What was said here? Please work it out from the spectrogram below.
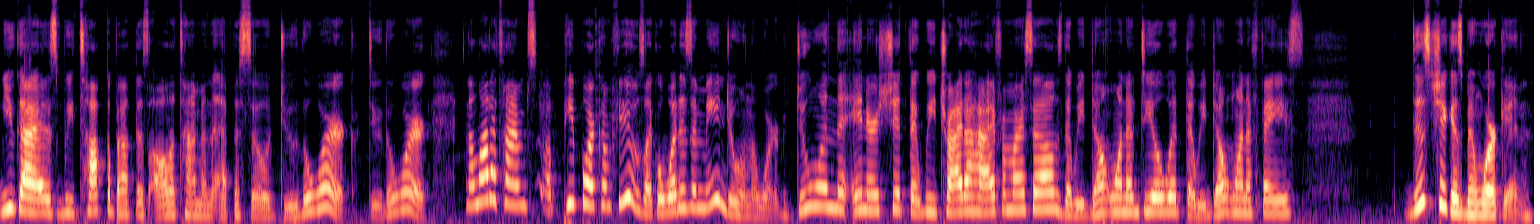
you guys, we talk about this all the time in the episode. Do the work, do the work, and a lot of times uh, people are confused. Like, well, what does it mean doing the work? Doing the inner shit that we try to hide from ourselves, that we don't want to deal with, that we don't want to face. This chick has been working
